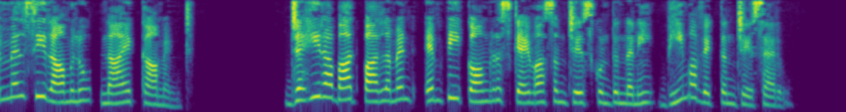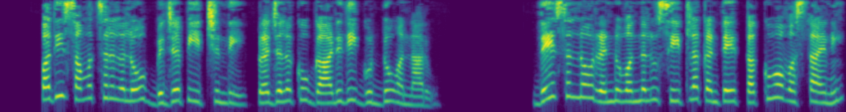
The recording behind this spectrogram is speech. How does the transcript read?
MLC Ramulu Naik comment. Zaheerabad parliament MP Congress కైవాసం చేసుకుంటుందని భీమ వ్యక్తం చేశారు. పది సంవత్సరాలలో బీజేపీ ఇచ్చింది ప్రజలకు గాడిది గుడ్డు అన్నారు. దేశంలో రెండు వందలు సీట్ల కంటే తక్కువ వస్తాయని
